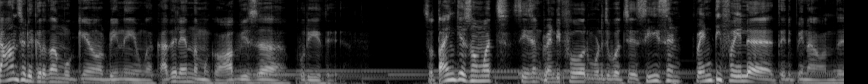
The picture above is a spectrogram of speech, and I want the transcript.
சான்ஸ் எடுக்கிறது தான் முக்கியம் அப்படின்னு இவங்க கதையிலேருந்து நமக்கு ஆப்வியஸாக புரியுது. So thank you so much season twenty four முடிஞ்சு போச்சு. சீசன் டுவெண்ட்டி ஃபைவ்ல திருப்பி நான் வந்து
